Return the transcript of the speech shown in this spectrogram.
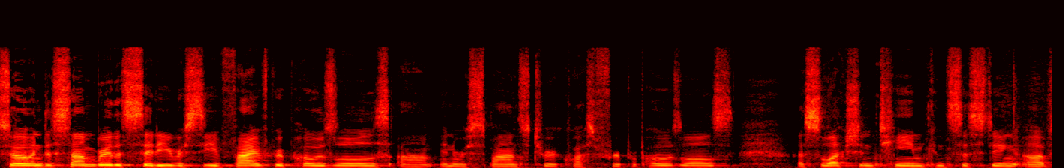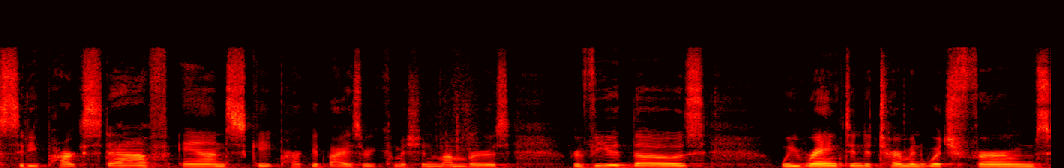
So in December, the city received five proposals um, in response to requests for proposals. A selection team consisting of city park staff and skate park advisory commission members reviewed those. We ranked and determined which firms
